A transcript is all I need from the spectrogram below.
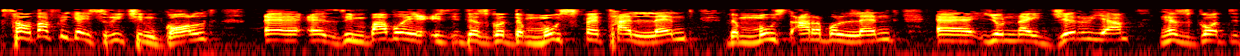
South Africa is rich in gold. Uh, uh, Zimbabwe is, it has got the most fertile land, the most arable land. Uh, your Nigeria has got the,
